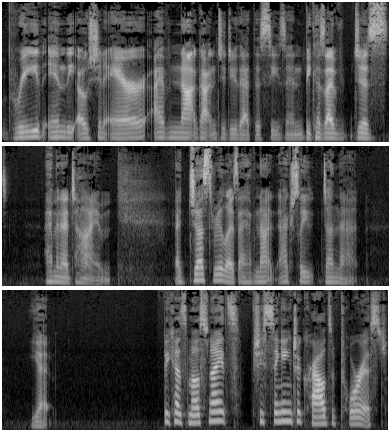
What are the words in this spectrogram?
breathe in the ocean air. I have not gotten to do that this season because I've just I haven't had time. I just realized I have not actually done that yet. Because most nights, she's singing to crowds of tourists,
